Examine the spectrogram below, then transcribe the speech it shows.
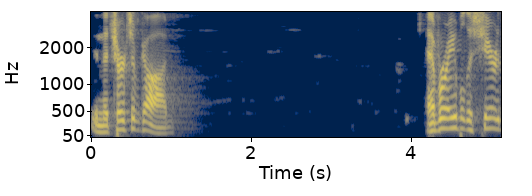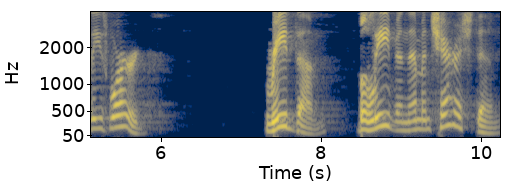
in the Church of God, ever able to share these words, read them, believe in them, and cherish them.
